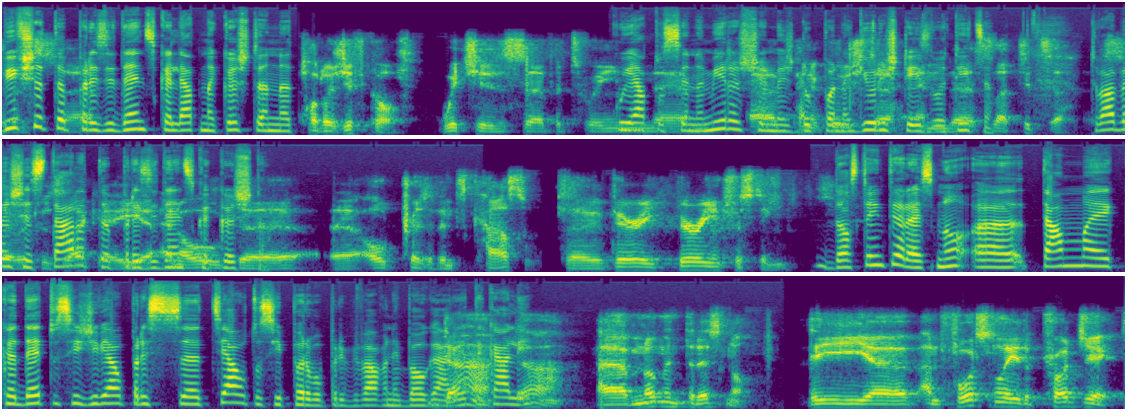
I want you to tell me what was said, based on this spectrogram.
бившата президентска лятна къща на която се намираше между Панагюрище и Златица. Това беше старата президентска къща. Доста интересно. Там е където си живял през цялото си първо пребиваване в България, да, така ли? Да, много интересно. The, uh, the project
